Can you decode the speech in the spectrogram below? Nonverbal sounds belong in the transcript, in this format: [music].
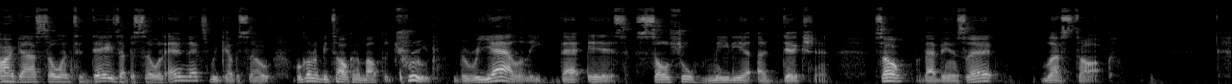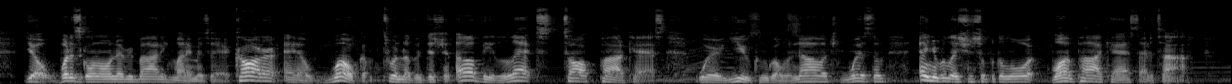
All right, guys, so in today's episode and next week episode, we're going to be talking about the truth, the reality that is social media addiction. So, with that being said, let's talk. Yo, what is going on, everybody? My name is Eric Carter, and welcome to another edition of the Let's Talk podcast, where you can grow in knowledge, wisdom, and your relationship with the Lord, one podcast at a time.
